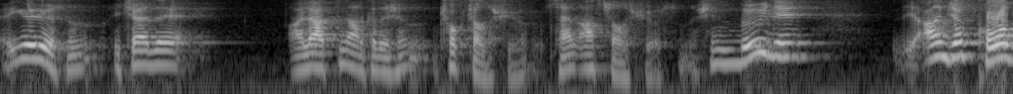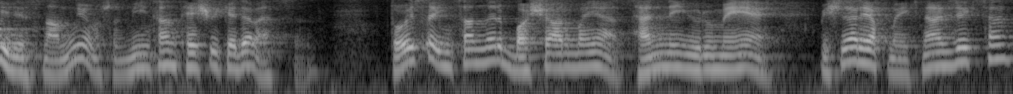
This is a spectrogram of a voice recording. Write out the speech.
E görüyorsun içeride Alaaddin arkadaşın çok çalışıyor. Sen az çalışıyorsun. Şimdi böyle ancak kovabilirsin anlıyor musun? Bir insanı teşvik edemezsin. Dolayısıyla insanları başarmaya, senle yürümeye, bir şeyler yapmaya ikna edeceksen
